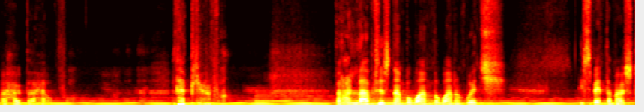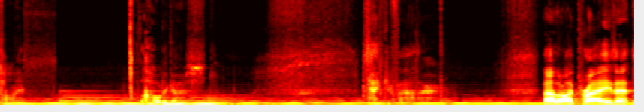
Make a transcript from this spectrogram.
I hope they're helpful. Isn't that beautiful? But I loved his number one, the one in which he spent the most time Holy Ghost. Thank you, Father. Father, I pray that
